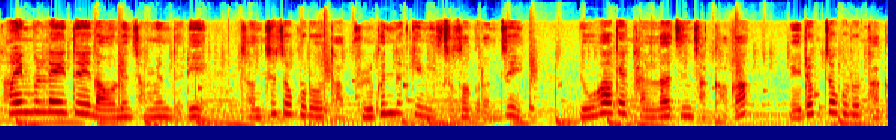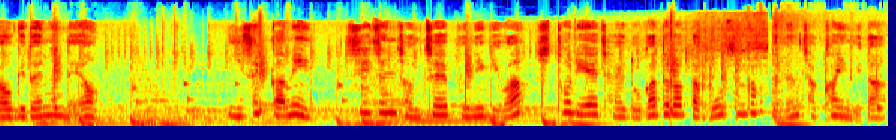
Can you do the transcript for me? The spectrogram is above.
타임블레이드에 나오는 장면들이 전체적으로 다 붉은 느낌이 있어서 그런지 묘하게 달라진 작화가 매력적으로 다가오기도 했는데요. 이 색감이 시즌 전체의 분위기와 스토리에 잘 녹아들었다고 생각되는 작화입니다.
